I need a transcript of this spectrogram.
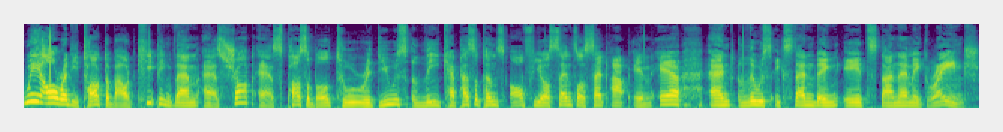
We already talked about keeping them as short as possible to reduce the capacitance of your sensor setup in air and thus extending its dynamic range.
